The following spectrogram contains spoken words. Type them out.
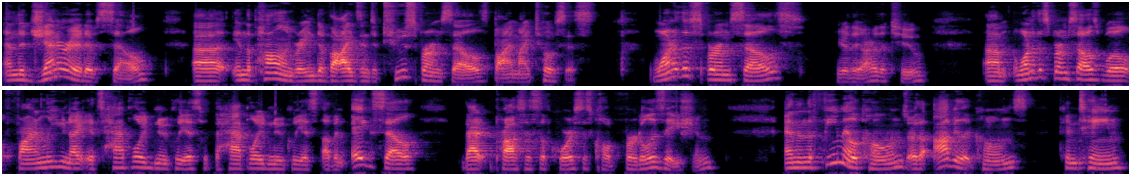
and the generative cell uh, in the pollen grain divides into two sperm cells by mitosis. One of the sperm cells, here they are, the two, um, one of the sperm cells will finally unite its haploid nucleus with the haploid nucleus of an egg cell. That process, of course, is called fertilization. And then the female cones, or the ovulate cones, contain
